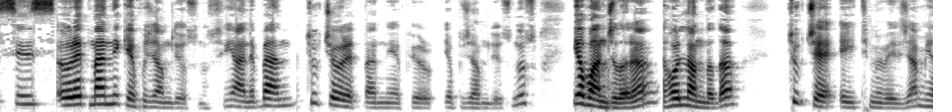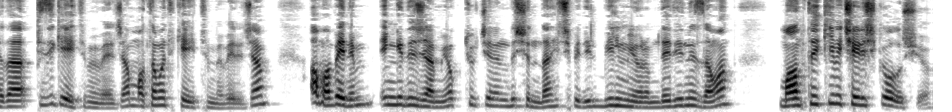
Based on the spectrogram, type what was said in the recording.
Siz öğretmenlik yapacağım diyorsunuz. Yani ben Türkçe öğretmenliği yapıyor, yapacağım diyorsunuz. Yabancılara Hollanda'da Türkçe eğitimi vereceğim ya da fizik eğitimi vereceğim, matematik eğitimi vereceğim. Ama benim İngilizcem yok, Türkçenin dışında hiçbir dil bilmiyorum dediğiniz zaman mantıki bir çelişki oluşuyor.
